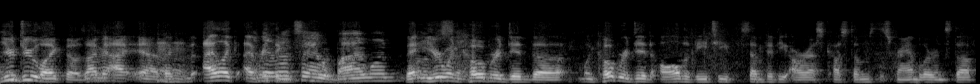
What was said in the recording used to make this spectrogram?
You of, do like those. I mean, I yeah, hmm. the, I like I mean, I'm everything. not saying I would buy one. That year when saying- Cobra did the when Cobra did all the VT 750 RS customs, the scrambler and stuff,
